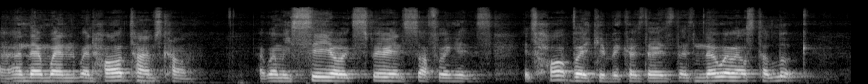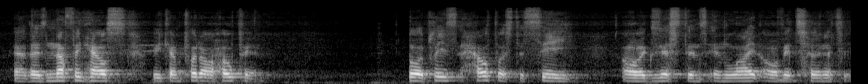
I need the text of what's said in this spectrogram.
Uh, and then when, when hard times come, uh, when we see or experience suffering, it's, it's heartbreaking because there's, there's nowhere else to look. Uh, there's nothing else we can put our hope in. Lord, please help us to see our existence in light of eternity.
